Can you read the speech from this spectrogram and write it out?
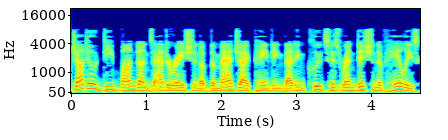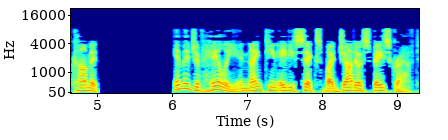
Giotto di Bondone's adoration of the Magi painting that includes his rendition of Halley's Comet. Image of Halley in 1986 by Giotto spacecraft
